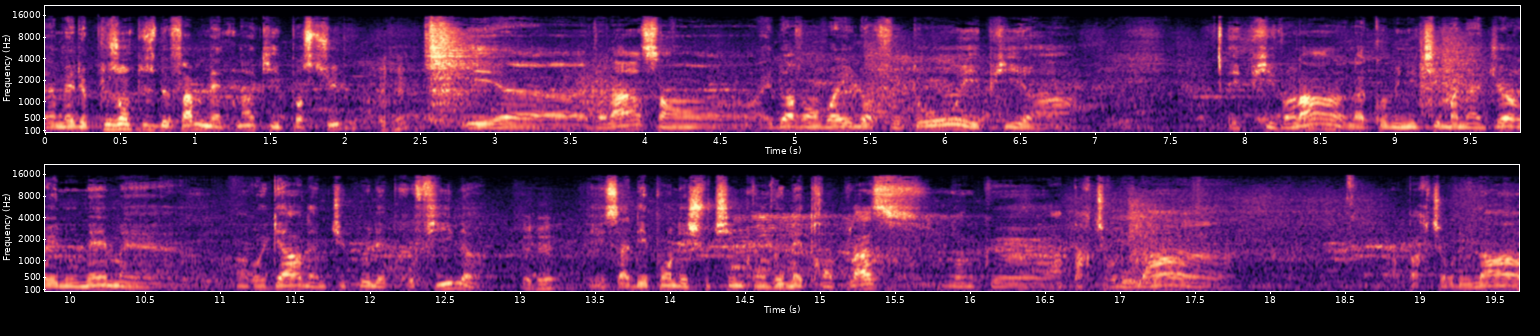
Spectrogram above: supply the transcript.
Euh, mais de plus en plus de femmes maintenant qui postulent. Mhm. Et euh, voilà, elles doivent envoyer leurs photos. Et puis, euh, et puis voilà, la community manager et nous-mêmes, on regarde un petit peu les profils. Mhm. Et ça dépend des shootings qu'on veut mettre en place. Donc à partir de là, à partir de là,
